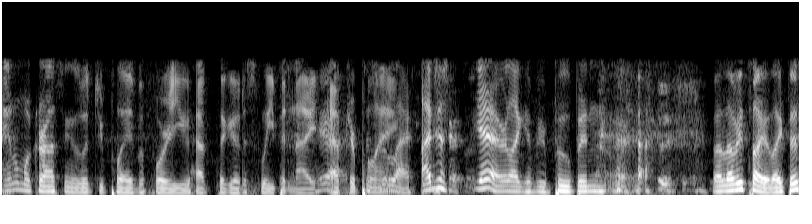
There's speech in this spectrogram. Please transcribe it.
Animal Crossing is what you play before you have to go to sleep at night Yeah, after playing. relax. I just yeah, or like if you're pooping. well, let me tell you, like this,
